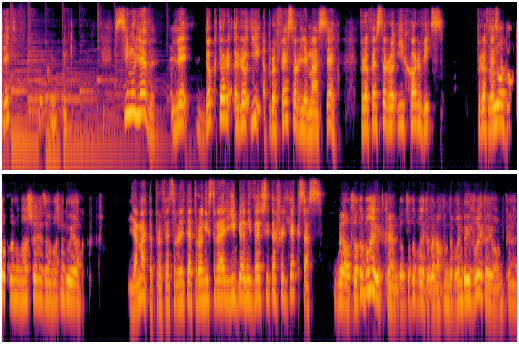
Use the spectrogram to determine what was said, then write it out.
מקלט? שימו לב לדוקטור רועי, הפרופסור למעשה, פרופסור רועי הורוביץ. פרופסור... לא, לא, דוקטור זה ממש, זה ממש מדויק. למה? אתה פרופסור לתיאטרון ישראלי באוניברסיטה של טקסס. בארצות הברית, כן, בארצות הברית, אבל אנחנו מדברים בעברית היום, כן.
